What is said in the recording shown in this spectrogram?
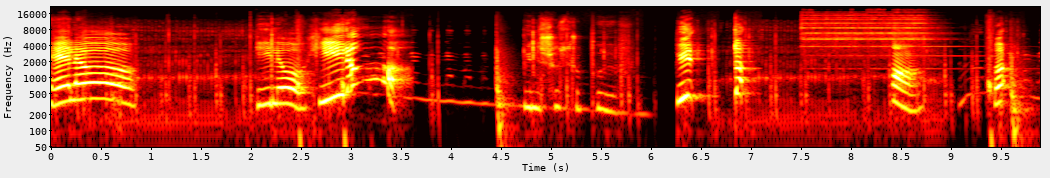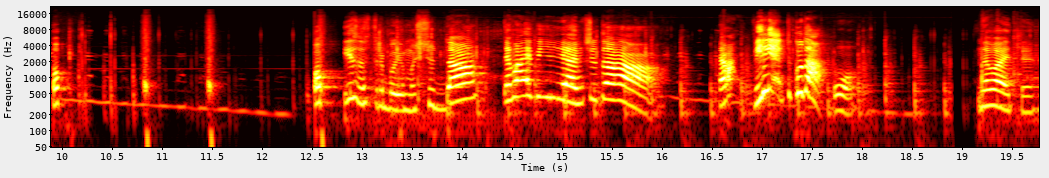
Хелло! Хіло! Хіло! Він що зробив? Він та. А. А. Оп. Оп, і застрибуємо сюди. Давай, Вільям, сюди. Давай, Вільям, ти куди? О. Давайте.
